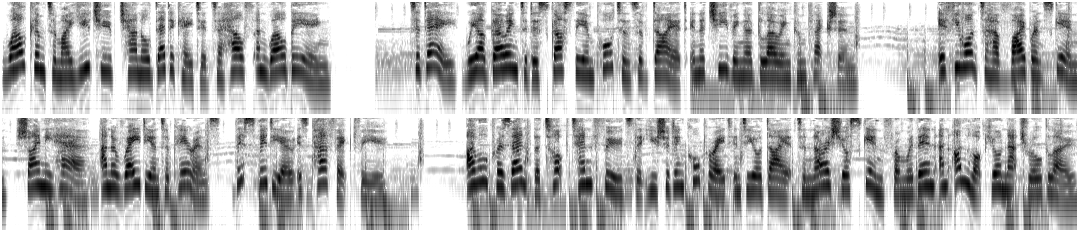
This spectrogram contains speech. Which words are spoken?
Welcome to my YouTube channel dedicated to health and well-being. Today, we are going to discuss the importance of diet in achieving a glowing complexion. If you want to have vibrant skin, shiny hair, and a radiant appearance, this video is perfect for you. I will present the top 10 foods that you should incorporate into your diet to nourish your skin from within and unlock your natural glow.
